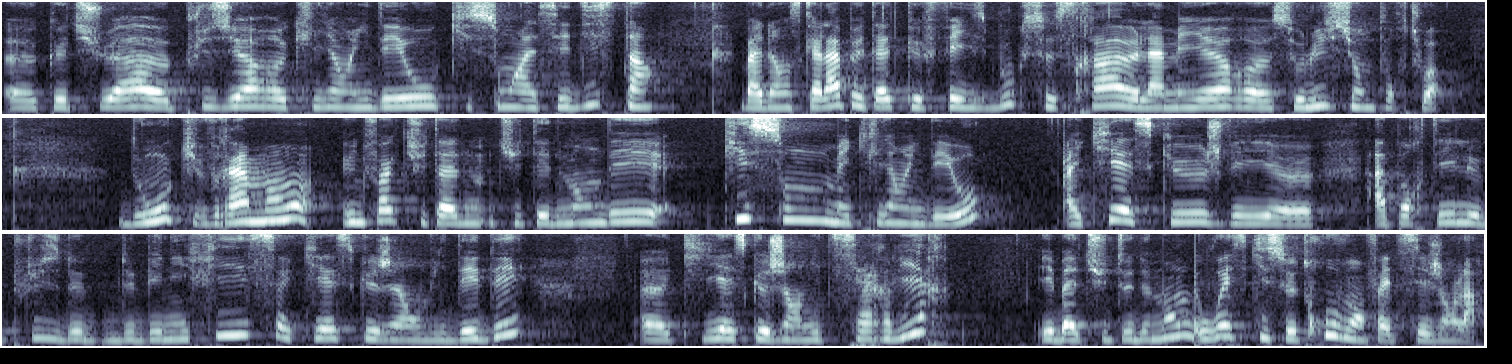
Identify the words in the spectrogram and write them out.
que tu as plusieurs clients idéaux qui sont assez distincts, bah dans ce cas-là, peut-être que Facebook, ce sera la meilleure solution pour toi. Donc vraiment, une fois que tu t'es demandé qui sont mes clients idéaux, à qui est-ce que je vais euh, apporter le plus de, bénéfices, qui est-ce que j'ai envie d'aider, euh, qui est-ce que j'ai envie de servir, et bah tu te demandes où est-ce qu'ils se trouvent en fait ces gens-là.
